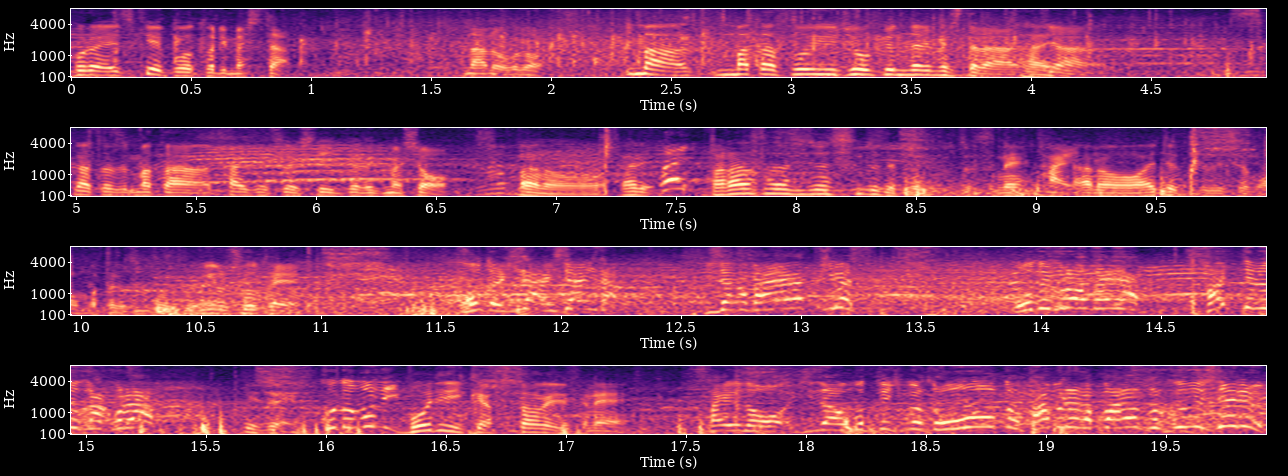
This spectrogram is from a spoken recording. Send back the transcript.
これはエスケープを取りました。なるほど。今またそういう状況になりましたら、はい、じゃあ。すかさずまた解説をしていただきましょう。あのバランスが非常に優れてるということですね。はい、あの相手を崩しても全く崩れない。右の小手。今度は左左左。膝が前上がってきます。おでこの当たりだ入ってるのかこれは。いいですね。このボディボディ一回振った方がいいですね。左右の膝を持っていきます。おおと田村がバランスを崩している。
